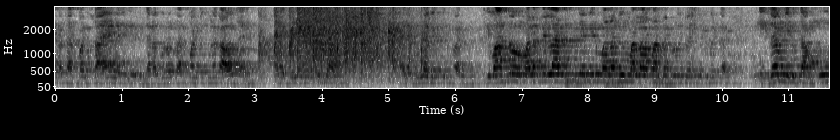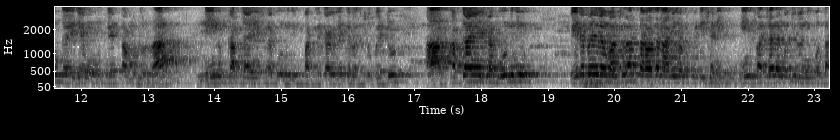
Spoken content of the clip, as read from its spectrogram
ఒక సర్పంచ్ స్థాయి అనేది గణపురం సర్పంచ్ కూడా కావద్దు ఆయన. ఆయనకున్న ఆయనకున్న వ్యక్తిత్వానికి ఇది వాస్తవం. మళ్ళీ తెల్లారుతుంటే మీరు మళ్ళీ మేము మళ్ళీ పర్సెంట్ ప్రెస్ మీట్ నిజం నీకు దమ్ము ధైర్యం ఉంటే తమ్ముడు రా. నేను కబ్జా చేసిన భూమిని పత్రికా విలేకరులకు చూపెట్టు. ఆ కబ్జా చేసిన భూమిని పేద ప్రజలకు వంచుదాం తర్వాత నా మీద ఒక పిటిషన్ నేను స్వచ్ఛందంగా వచ్చి లొంగిపోతా.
